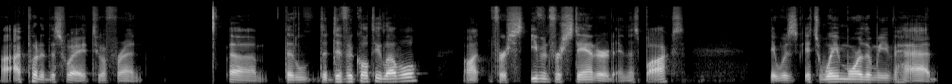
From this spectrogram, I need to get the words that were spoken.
I put it this way to a friend. Um, the the difficulty level on for even for standard in this box, it was it's way more than we've had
